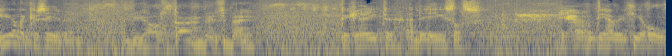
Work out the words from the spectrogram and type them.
heerlijke zeewind. En wie houdt de tuin een beetje bij? De geiten en de ezels. Ja, die heb ik hier ook.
